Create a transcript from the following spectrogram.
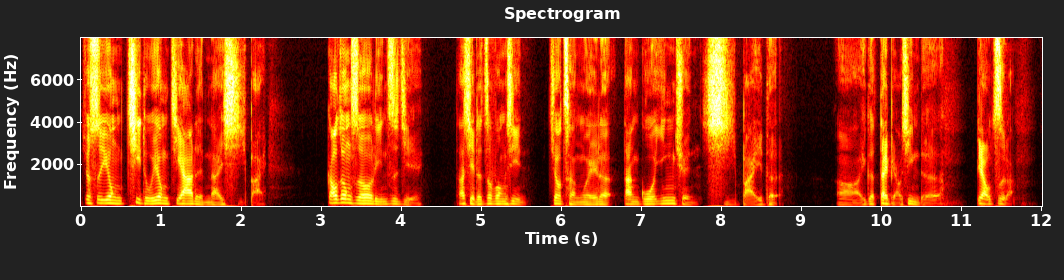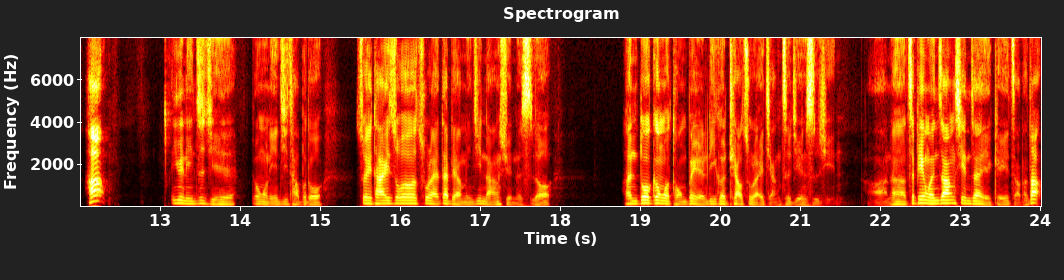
就是用企图用家人来洗白。高中时候林志杰他写的这封信就成为了党国鹰犬洗白的啊一个代表性的标志了。好，因为林志杰跟我年纪差不多，所以他一说出来代表民进党选的时候，很多跟我同辈的立刻跳出来讲这件事情。啊，那这篇文章现在也可以找得到。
